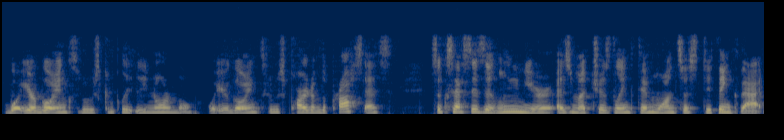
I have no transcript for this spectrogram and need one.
what you're going through is completely normal. What you're going through is part of the process success isn't linear as much as LinkedIn wants us to think that,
